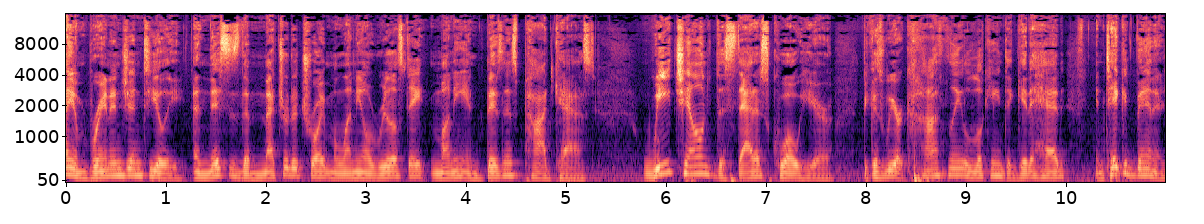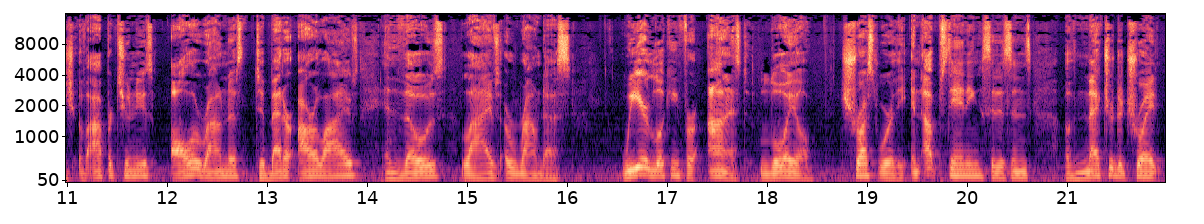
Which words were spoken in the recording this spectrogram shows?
I am Brandon Gentili, and this is the Metro Detroit Millennial Real Estate, Money, and Business Podcast. We challenge the status quo here because we are constantly looking to get ahead and take advantage of opportunities all around us to better our lives and those lives around us. We are looking for honest, loyal, trustworthy, and upstanding citizens of Metro Detroit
